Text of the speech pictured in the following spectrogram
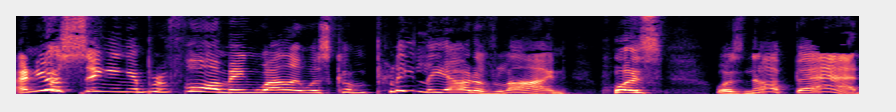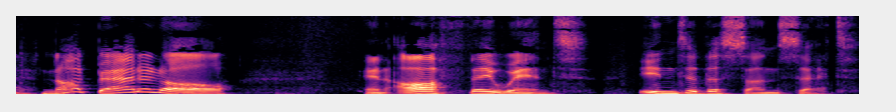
And your singing and performing, while it was completely out of line, was was not bad. Not bad at all. And off they went into the sunset,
